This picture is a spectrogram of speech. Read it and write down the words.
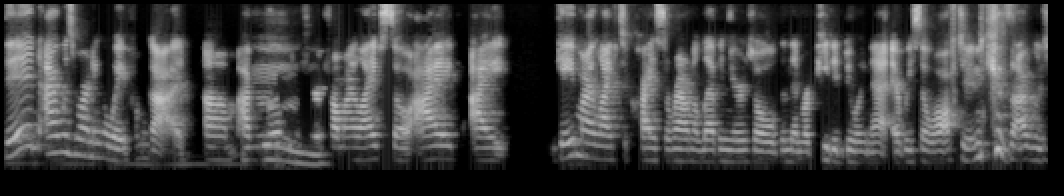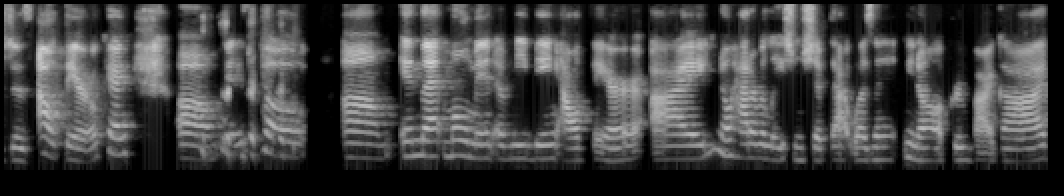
then I was running away from God. Um, I grew mm. up in church all my life. So I I gave my life to Christ around 11 years old and then repeated doing that every so often because I was just out there. Okay. Um, and so um, in that moment of me being out there, I, you know, had a relationship that wasn't, you know, approved by God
